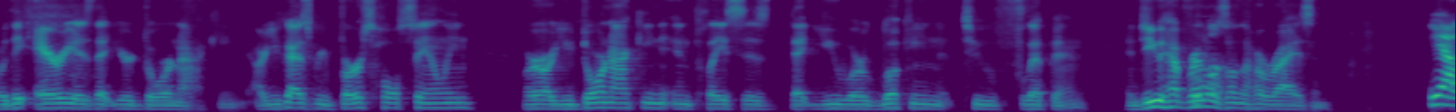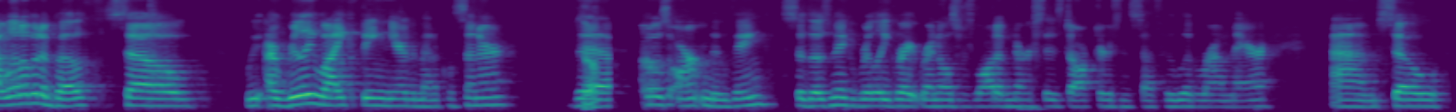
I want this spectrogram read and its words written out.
or the areas that you're door knocking? Are you guys reverse wholesaling or are you door knocking in places that you are looking to flip in? And do you have rentals on the horizon? yeah, a little bit of both. So we I really like being near the medical center. The Yeah. those aren't moving, so those make really great rentals. There's a lot of nurses, doctors, and stuff who live around there. Um, so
